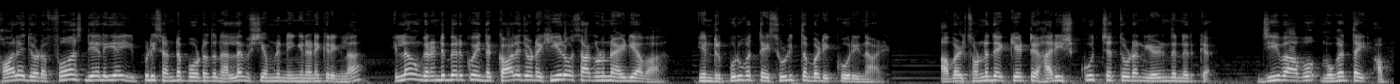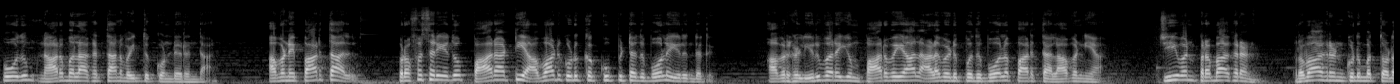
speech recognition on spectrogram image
காலேஜோட ஃபர்ஸ்ட் டேலேயே இப்படி சண்டை போடுறது நல்ல விஷயம்னு நீங்க நினைக்கிறீங்களா? இல்ல உங்க ரெண்டு பேருக்கும் இந்த காலேஜோட ஹீரோஸ் ஆகணும்னு ஐடியாவா? என்று புருவத்தை சுழித்தபடி கூறினாள். அவள் சொன்னதை கேட்டு ஹரிஷ் கூச்சத்துடன் எழுந்து நிற்க ஜீவாவோ முகத்தை அப்போதும் நார்மலாகத்தான் வைத்துக் கொண்டிருந்தான். அவனை பார்த்தால் ப்ரொஃபசர் ஏதோ பாராட்டி அவார்டு கொடுக்க கூப்பிட்டது போல இருந்தது. அவர்கள் இருவரையும் பார்வையால் அளவெடுப்பது போல பார்த்த லாவண்யா ஜீவன் பிரபாகரன் பிரபாகரன் குடும்பத்தோட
